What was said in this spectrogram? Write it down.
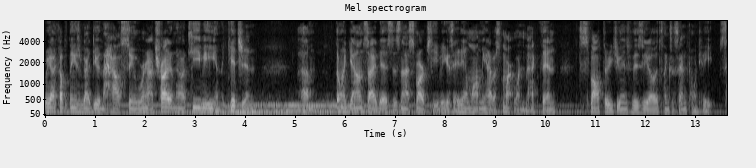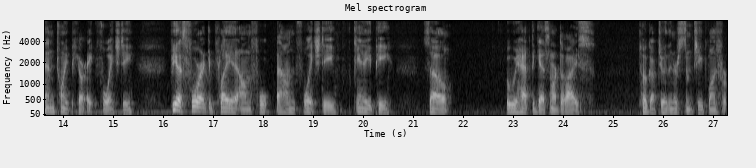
we got a couple things we got to do in the house soon. We're to try to mount a TV in the kitchen. Um, the only downside is it's not a smart TV because they didn't want me to have a smart one back then It's a small 32 inch Vizio. It's like a 720p, 720p or 8 full HD. PS4, I could play it on the full on full HD 1080p. So we have to get a smart device hook up to it. Then there's some cheap ones for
